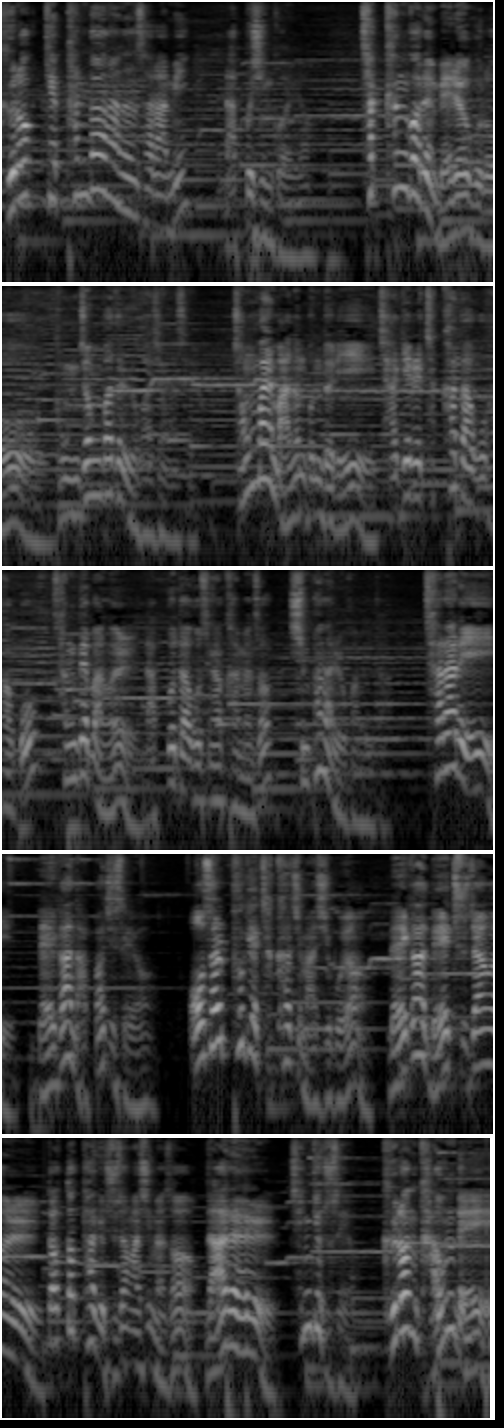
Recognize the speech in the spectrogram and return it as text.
그렇게 판단하는 사람이 나쁘신 거예요. 착한 거를 매력으로 동정받으려고 하지 마세요. 정말 많은 분들이 자기를 착하다고 하고 상대방을 나쁘다고 생각하면서 심판하려고 합니다. 차라리 내가 나빠지세요. 어설프게 착하지 마시고요. 내가 내 주장을 떳떳하게 주장하시면서 나를 챙겨주세요. 그런 가운데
